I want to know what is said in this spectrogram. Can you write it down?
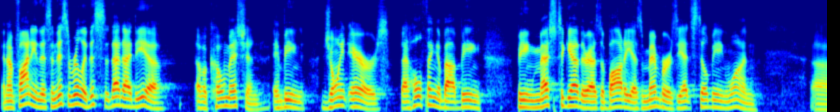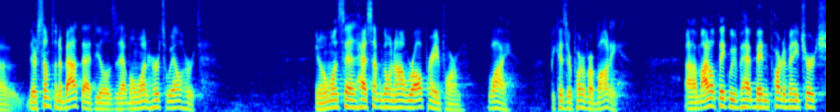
And I'm finding this, and this really, this that idea of a commission and being joint heirs, that whole thing about being being meshed together as a body, as members, yet still being one. Uh, there's something about that deal is that when one hurts, we all hurt. You know, when one has something going on, we're all praying for them. Why? Because they're part of our body. Um, I don't think we've been part of any church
